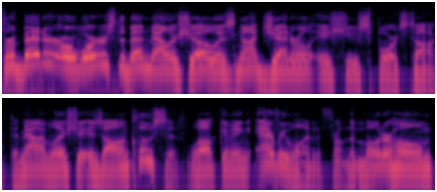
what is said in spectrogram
For better or worse, the Ben Maller Show is not general issue sports talk. The Maller Militia is all inclusive, welcoming everyone from the motorhome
